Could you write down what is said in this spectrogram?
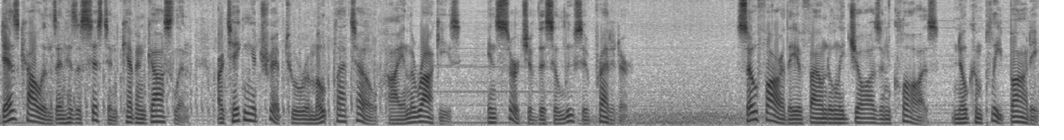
Des Collins and his assistant, Kevin Goslin, are taking a trip to a remote plateau high in the Rockies in search of this elusive predator. So far, they have found only jaws and claws, no complete body.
